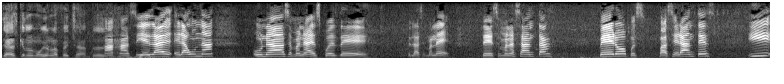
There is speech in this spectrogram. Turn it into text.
Ya es que nos movieron la fecha antes. Ajá, sí, era, era una, una semana después de, la semana de Semana Santa, pero pues va a ser antes. Y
